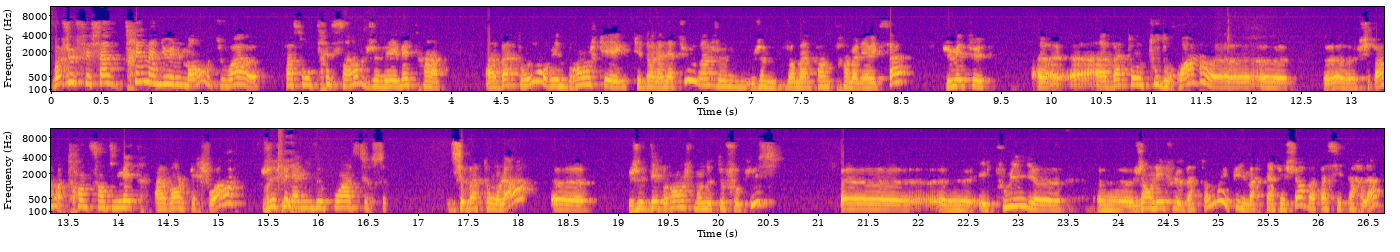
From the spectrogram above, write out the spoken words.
Moi je le fais ça très manuellement, tu vois, euh, façon très simple. Je vais mettre un, un bâton, une branche qui est, qui est dans la nature. Hein, je ne vais même pas me trimballer avec ça. Je vais mettre un bâton tout droit, euh, euh, je sais pas moi, 30 cm avant le perchoir. Je okay. fais la mise au point sur ce, ce bâton-là. je débranche mon autofocus. et puis euh, j'enlève le bâton et puis le martin pêcheur va passer par là.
